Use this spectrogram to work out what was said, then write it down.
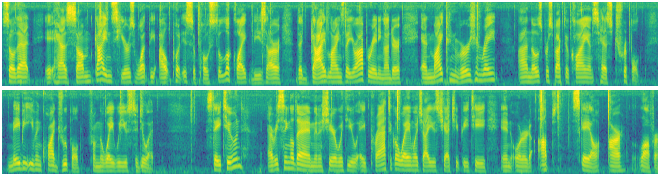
so that it has some guidance. Here's what the output is supposed to look like. These are the guidelines that you're operating under. And my conversion rate on those prospective clients has tripled, maybe even quadrupled from the way we used to do it. Stay tuned. Every single day, I'm going to share with you a practical way in which I use ChatGPT in order to upscale our law firm.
